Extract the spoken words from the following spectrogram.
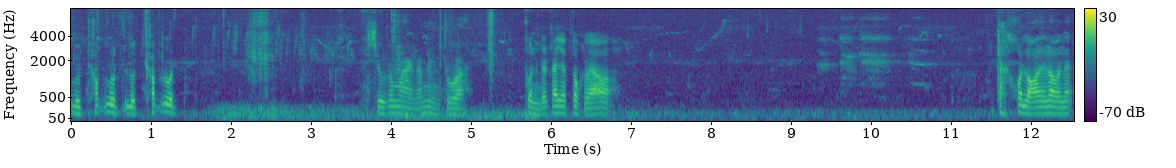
หลุดครับหลุดหลุดครับหลุด คิวก็มาอีกแล้วหนึ่งตัว ฝนก็ใกล้จะตกแล้วอากาศโคตรร้อนเลยนะวันเนี้ย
